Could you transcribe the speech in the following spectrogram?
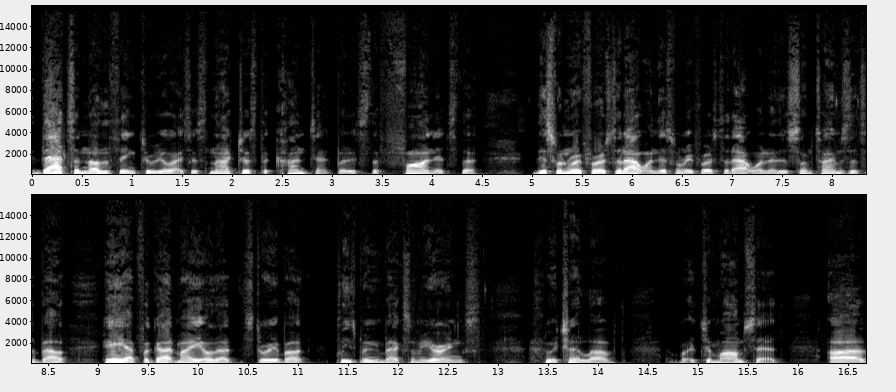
that's another thing to realize. It's not just the content, but it's the fun. It's the this one refers to that one. This one refers to that one. And sometimes it's about, hey, I forgot my oh that story about please bring me back some earrings, which I loved, which your mom said. Uh,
